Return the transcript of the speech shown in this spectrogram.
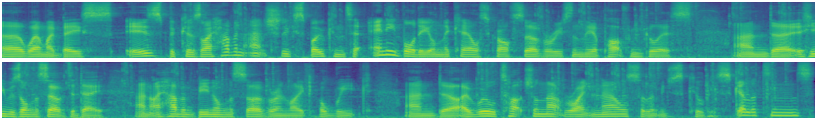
uh, where my base is, because I haven't actually spoken to anybody on the KaoshKraft server recently, apart from Gliss. And uh, he was on the server today, and I haven't been on the server in like a week. And uh, I will touch on that right now so let me just kill these skeletons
